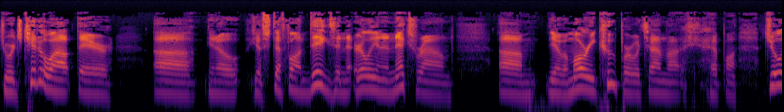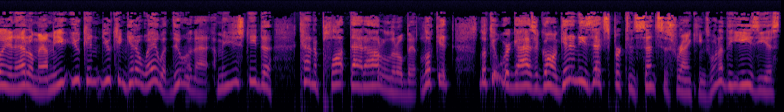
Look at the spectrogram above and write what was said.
George Kittle out there. Uh, you know you have Stefon Diggs in the early in the next round. Um, you have Amari Cooper, which I'm not hip on. Julian Edelman. I mean, you, you, can you can get away with doing that. I mean, you just need to kind of plot that out a little bit. Look at look at where guys are going. Get in these expert consensus rankings. One of the easiest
